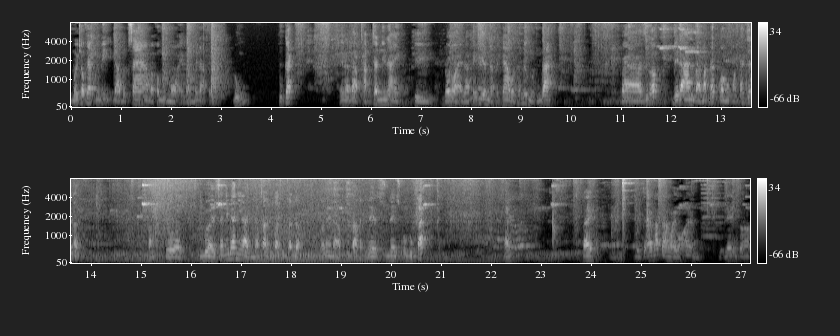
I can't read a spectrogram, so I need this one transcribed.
mới cho phép quý vị đạp được xa và không bị mỏi và mới đạp được đúng đúng cách. Nên là đạp thẳng chân như thế này thì đòi hỏi là cái yên là phải cao bằng thắt lưng của chúng ta. Và giữa bê đan và mặt đất còn một khoảng cách rất là khoảng từ 10 cm như này thì làm sao chúng ta xuống chân được. Cho nên là chúng ta phải lên lên xuống đúng cách. Đây. Đây mình sẽ dắt ra ngoài ngõ để lên cho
